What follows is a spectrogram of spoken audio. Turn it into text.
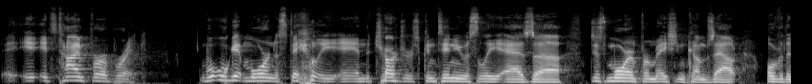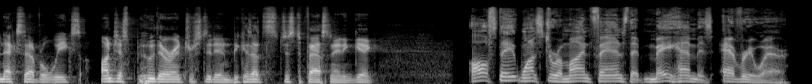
it, it's time for a break. We'll, get more into Staley and the Chargers continuously as uh, just more information comes out over the next several weeks on just who they're interested in because that's just a fascinating gig. Allstate wants to remind fans that mayhem is everywhere,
